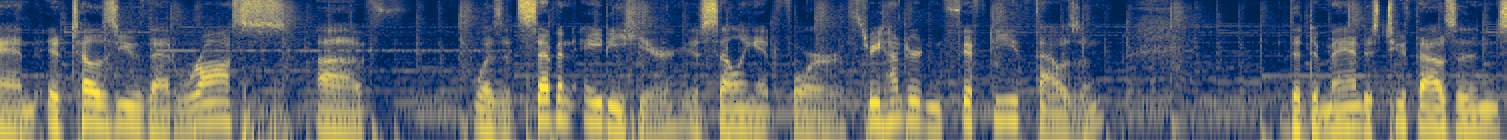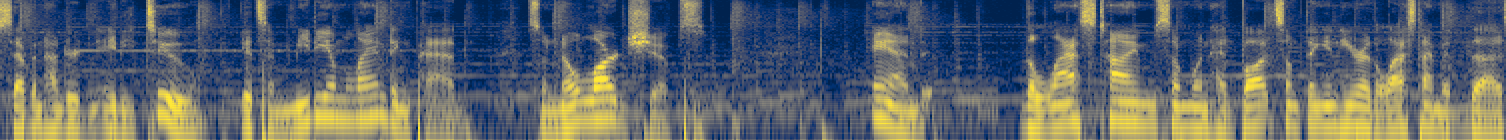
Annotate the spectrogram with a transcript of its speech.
and it tells you that Ross uh, was it 780 here is selling it for 350,000 the demand is 2,782. It's a medium landing pad, so no large ships. And the last time someone had bought something in here, the last time it, the,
